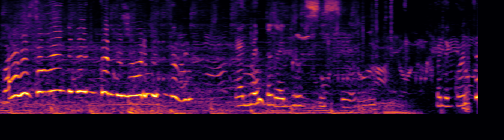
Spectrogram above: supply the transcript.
Guarda questo vento che quanto è enorme questo. È il vento che è grossissimo. Vedi quanto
